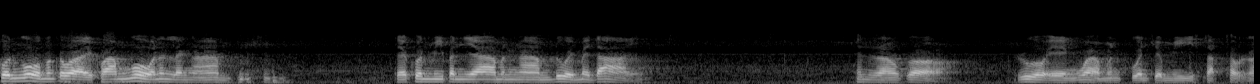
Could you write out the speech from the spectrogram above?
คนโง่มันก็ว่าความโง่นั่นแหละงาม แต่คนมีปัญญามันงามด้วยไม่ได้ฉะนั้นเราก็รู้เองว่ามันควรจะมีสักเท่าไร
